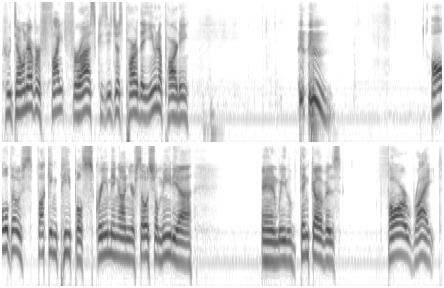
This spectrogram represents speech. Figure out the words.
who don't ever fight for us because he's just part of the uniparty. All those fucking people screaming on your social media and we think of as far right,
